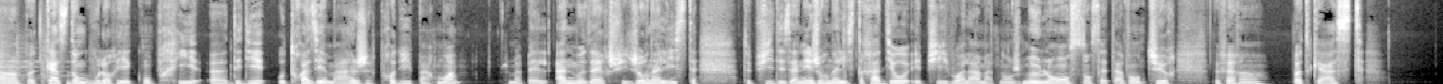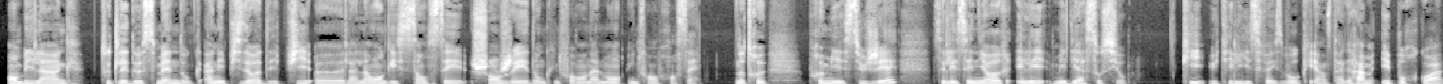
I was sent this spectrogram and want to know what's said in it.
Un podcast, donc, vous l'auriez compris, euh, dédié au troisième âge, produit par moi. Je m'appelle Anne Moser, je suis journaliste depuis des années, journaliste radio. Et puis voilà, maintenant, je me lance dans cette aventure de faire un podcast en bilingue toutes les deux semaines, donc un épisode. Et puis euh, la langue est censée changer, donc une fois en allemand, une fois en français. Notre premier sujet, c'est les seniors et les médias sociaux qui utilise Facebook et Instagram et pourquoi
